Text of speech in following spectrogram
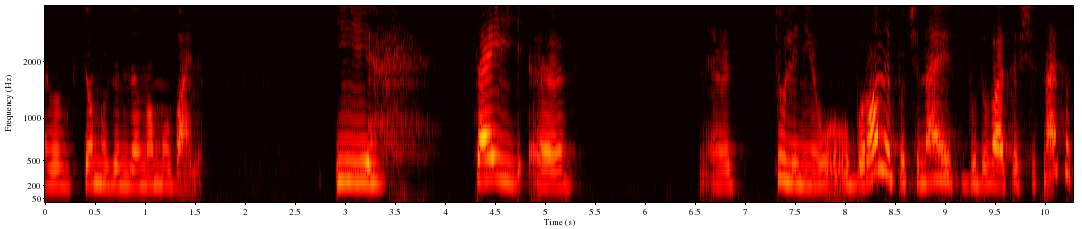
в цьому земляному валі. І цей, цю лінію оборони починають будувати в 16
